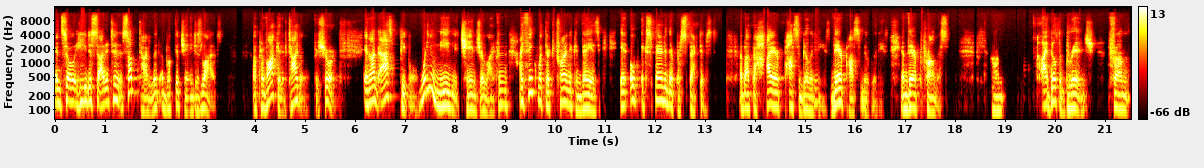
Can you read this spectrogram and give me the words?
And so he decided to subtitle it a book that changes lives. A provocative title for sure and I've asked people, what do you mean it changed your life? And I think what they're trying to convey is it expanded their perspectives about the higher possibilities, their possibilities, and their promise. Um, I built a bridge from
